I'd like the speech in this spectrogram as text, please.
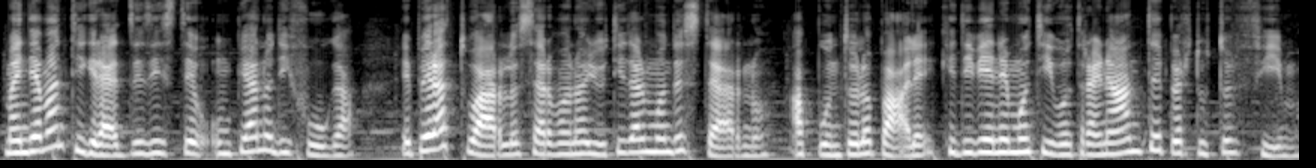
Ma in Diamanti Grezzi esiste un piano di fuga e per attuarlo servono aiuti dal mondo esterno, appunto l'opale, che diviene motivo trainante per tutto il film.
